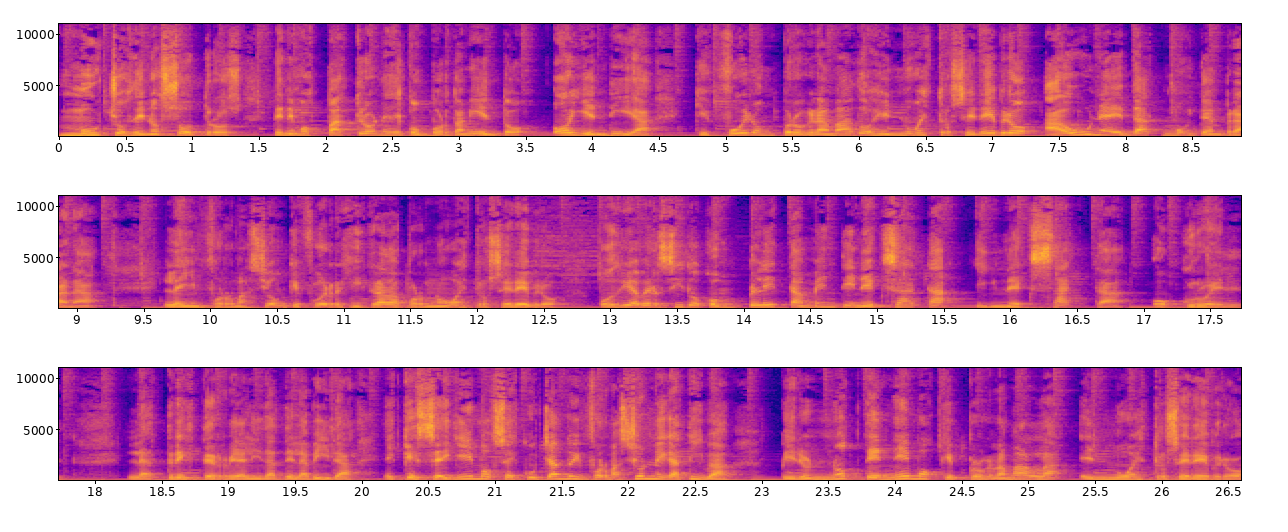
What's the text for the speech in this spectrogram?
Muchos de nosotros tenemos patrones de comportamiento hoy en día que fueron programados en nuestro cerebro a una edad muy temprana la información que fue registrada por nuestro cerebro podría haber sido completamente inexacta, inexacta o cruel. La triste realidad de la vida es que seguimos escuchando información negativa, pero no tenemos que programarla en nuestro cerebro.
